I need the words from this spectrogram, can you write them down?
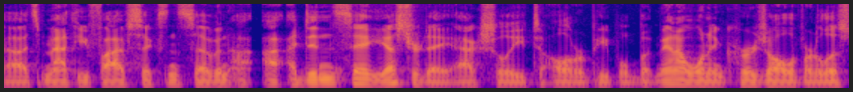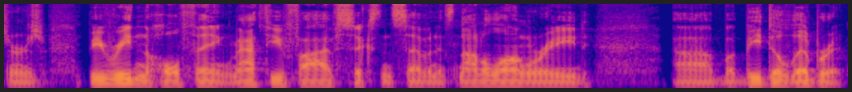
Uh, it's Matthew 5, 6, and 7. I- I, I didn't say it yesterday, actually, to all of our people, but man, I want to encourage all of our listeners be reading the whole thing Matthew 5, 6, and 7. It's not a long read, uh, but be deliberate.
